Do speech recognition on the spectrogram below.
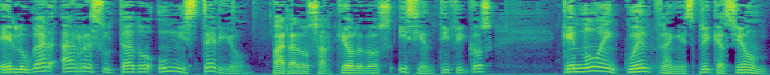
el lugar ha resultado un misterio para los arqueólogos y científicos que no encuentran explicación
